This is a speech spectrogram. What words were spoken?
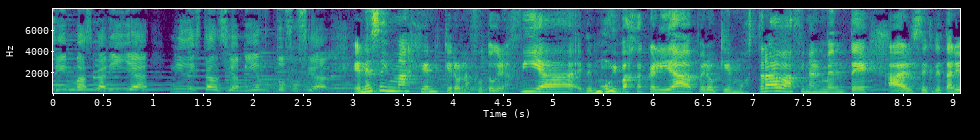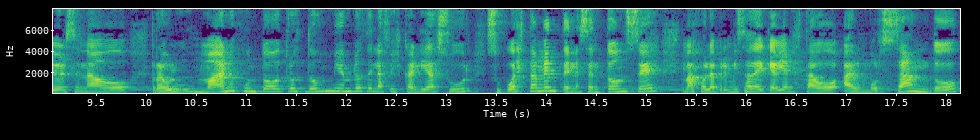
sin mascarilla ni distanciamiento social. En esa imagen, que era una fotografía de muy baja calidad, pero que mostraba finalmente al secretario del Senado Raúl Guzmán junto a otros dos miembros de la Fiscalía Sur, supuestamente en ese entonces, bajo la premisa de que habían estado almorzando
